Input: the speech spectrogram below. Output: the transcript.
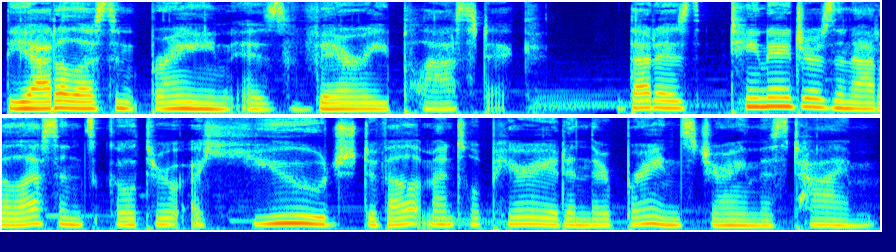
The adolescent brain is very plastic. That is, teenagers and adolescents go through a huge developmental period in their brains during this time.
